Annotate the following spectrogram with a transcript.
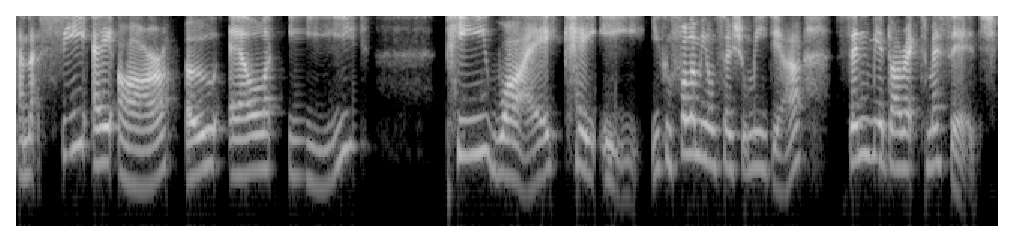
and that's C A R O L E. P Y K E. You can follow me on social media, send me a direct message.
